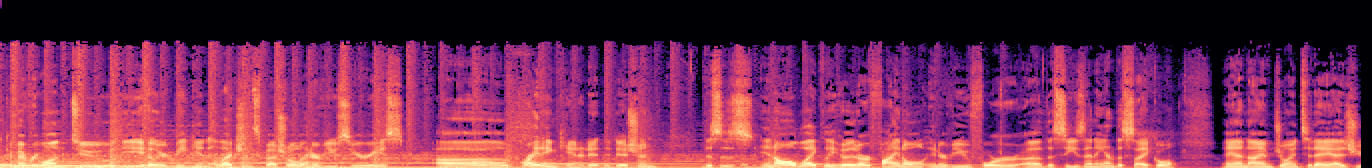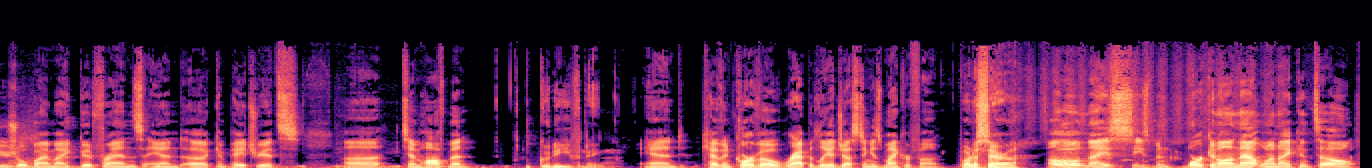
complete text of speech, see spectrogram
Welcome, everyone, to the Hilliard Beacon Election Special Interview Series, uh, Write-in Candidate Edition. This is, in all likelihood, our final interview for uh, the season and the cycle. And I am joined today, as usual, by my good friends and uh, compatriots, uh, Tim Hoffman Good evening. and Kevin Corvo, rapidly adjusting his microphone. Buonasera. Oh, nice. He's been working on that one, I can tell.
